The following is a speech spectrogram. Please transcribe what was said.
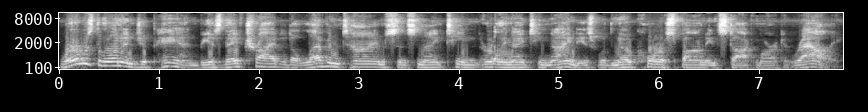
Where was the one in Japan? Because they've tried it 11 times since 19, early 1990s with no corresponding stock market rally.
